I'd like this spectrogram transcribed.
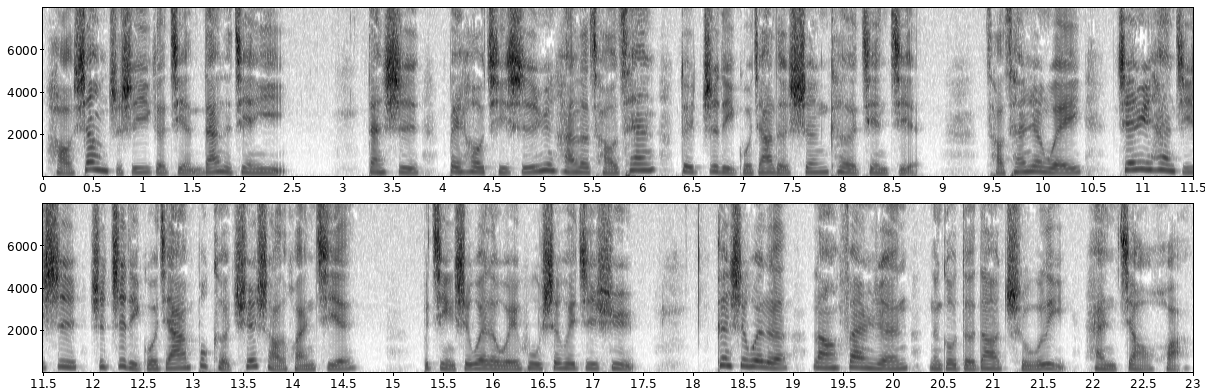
好像只是一个简单的建议，但是背后其实蕴含了曹参对治理国家的深刻见解。曹参认为，监狱和集市是治理国家不可缺少的环节，不仅是为了维护社会秩序，更是为了让犯人能够得到处理和教化。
